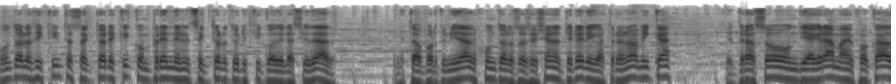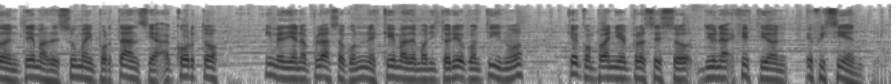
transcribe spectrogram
junto a los distintos actores que comprenden el sector turístico de la ciudad. En esta oportunidad, junto a la Asociación Hotelera y Gastronómica, se trazó un diagrama enfocado en temas de suma importancia a corto y mediano plazo con un esquema de monitoreo continuo que acompañe el proceso de una gestión eficiente.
